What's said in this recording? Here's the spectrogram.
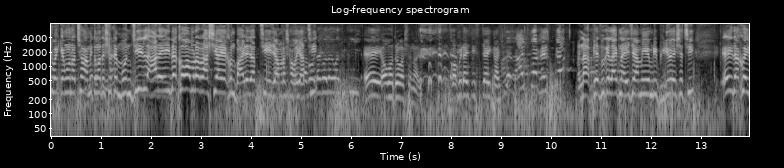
সবাই কেমন আছো? আমি তোমাদের সাথে মঞ্জিল। আর এই দেখো আমরা রাশিয়ায় এখন বাইরে যাচ্ছি এই যে আমরা সবাই আছি। এই অভদ্র ভাষা নয়। কপিরাইট স্ট্রাইক আসবে। লাইভ কর ফেসবুকে না ফেসবুকে লাইভ না এই যে আমি এমনি ভিডিও এসেছি। এই দেখো এই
